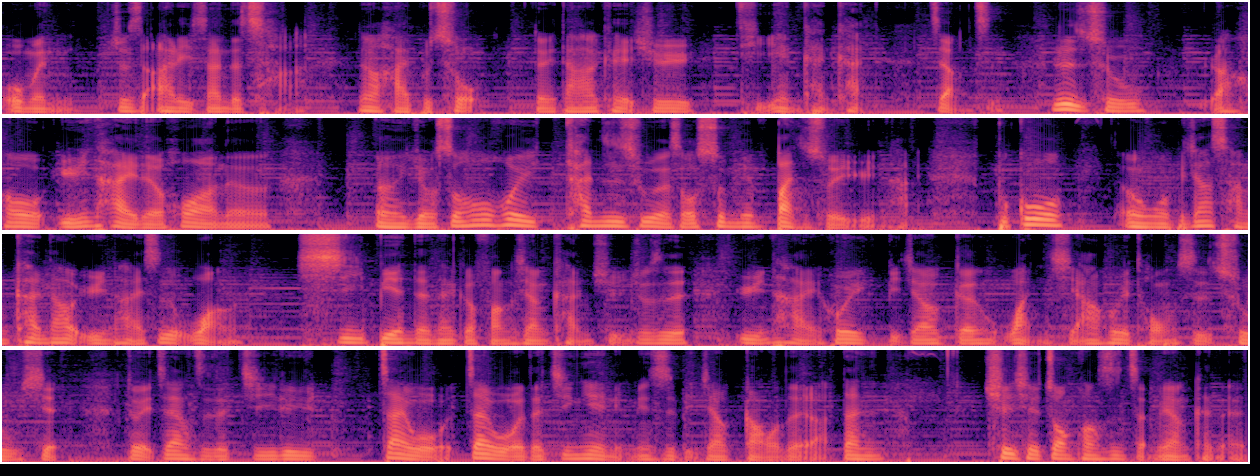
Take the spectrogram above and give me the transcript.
我们就是阿里山的茶，那还不错。对，大家可以去体验看看这样子日出。然后云海的话呢？呃，有时候会看日出的时候顺便伴随云海，不过，呃，我比较常看到云海是往西边的那个方向看去，就是云海会比较跟晚霞会同时出现，对，这样子的几率，在我在我的经验里面是比较高的啦，但确切状况是怎么样，可能，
